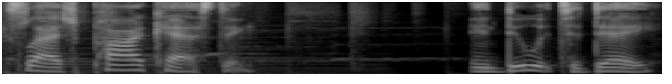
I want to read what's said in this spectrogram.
slash podcasting and do it today.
